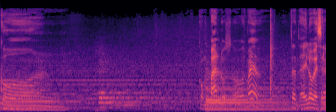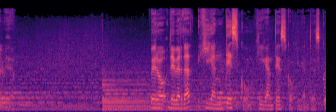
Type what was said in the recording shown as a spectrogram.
con... con palos, ¿no? Bueno, ahí lo ves en el video. Pero de verdad gigantesco, gigantesco, gigantesco.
